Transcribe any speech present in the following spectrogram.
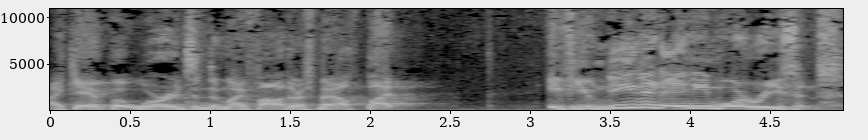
I can't put words into my father's mouth. But if you needed any more reasons,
